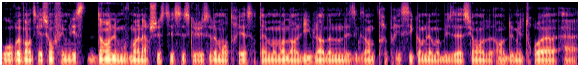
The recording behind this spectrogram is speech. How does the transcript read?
aux revendications féministes dans le mouvement anarchiste. Et c'est ce que j'essaie de montrer à certains moments dans le livre, en donnant des exemples très précis, comme la mobilisation en, en 2003 à,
